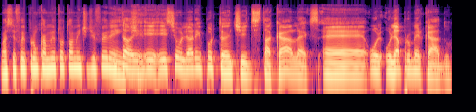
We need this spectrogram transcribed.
Mas você foi para um caminho totalmente diferente. Então, esse olhar é importante destacar, Alex, é ol- olhar para o mercado.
